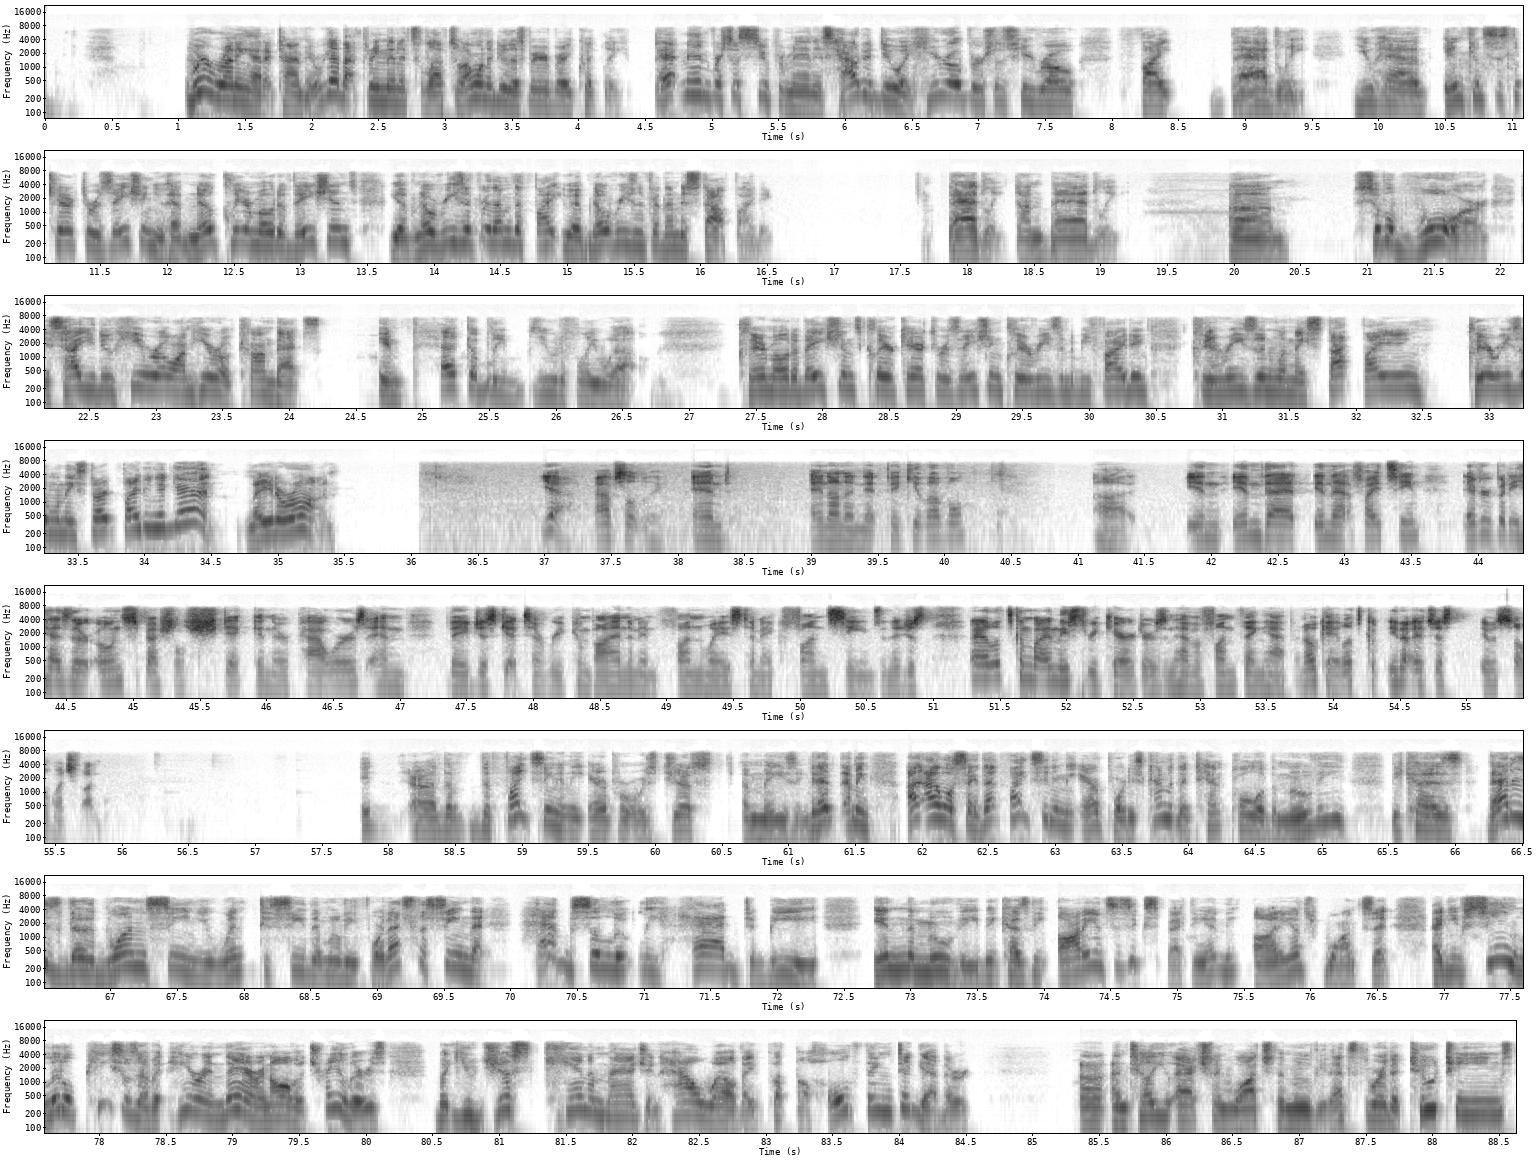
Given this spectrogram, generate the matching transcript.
we're running out of time here. We got about three minutes left, so I want to do this very, very quickly. Batman versus Superman is how to do a hero versus hero fight badly. You have inconsistent characterization. You have no clear motivations. You have no reason for them to fight. You have no reason for them to stop fighting. Badly done. Badly. Um, Civil War is how you do hero on hero combats impeccably, beautifully well. Clear motivations, clear characterization, clear reason to be fighting, clear reason when they stop fighting, clear reason when they start fighting again later on. Yeah, absolutely. And and on a nitpicky level, uh, in in that in that fight scene, everybody has their own special shtick and their powers, and they just get to recombine them in fun ways to make fun scenes. And they just, hey, let's combine these three characters and have a fun thing happen. Okay, let's, co-, you know, it's just it was so much fun. It uh, the the fight scene in the airport was just amazing. That I mean, I, I will say that fight scene in the airport is kind of the tent pole of the movie because that is the one scene you went to see the movie for. That's the scene that absolutely had to be in the movie because the audience is expecting it and the audience wants it. And you've seen little pieces of it here and there in all the trailers, but you just can't imagine how well they put the whole thing together uh, until you actually watch the movie. That's where the two teams,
